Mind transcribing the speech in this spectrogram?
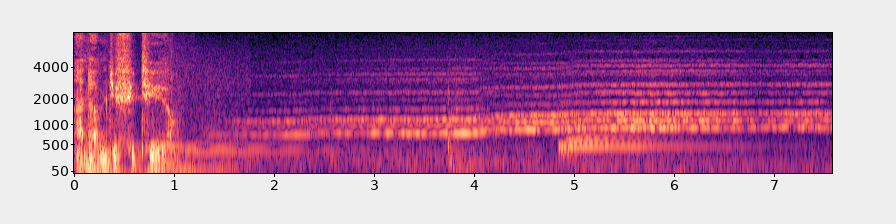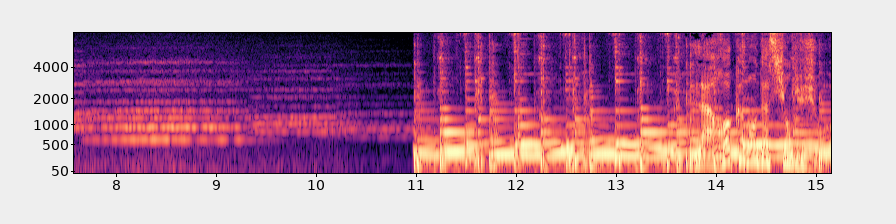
un homme du futur La recommandation du jour.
